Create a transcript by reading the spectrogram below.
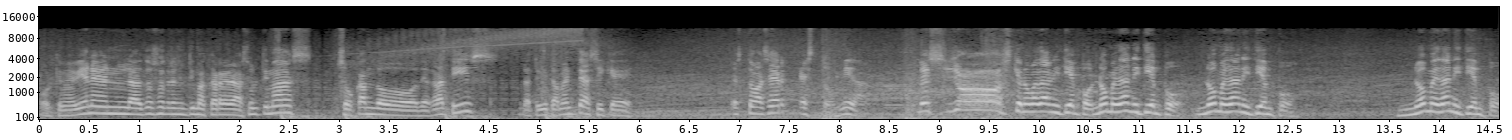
Porque me vienen las dos o tres últimas carreras últimas chocando de gratis, gratuitamente, así que esto va a ser esto, mira. ¿Ves? ¡Dios! Que no me da ni tiempo, no me da ni tiempo, no me da ni tiempo. No me da ni tiempo.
